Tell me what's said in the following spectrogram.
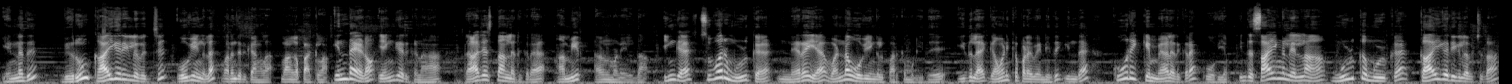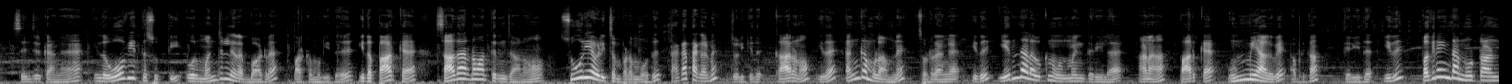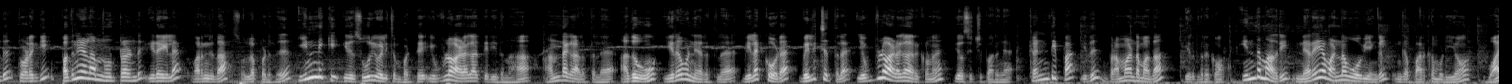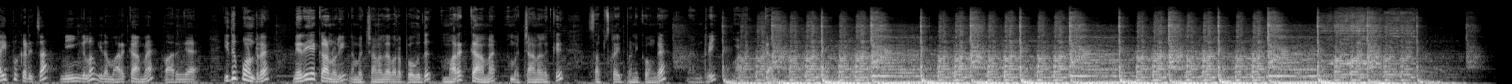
என்னது? வெறும் காய்கறிகளை வச்சு ஓவியங்களை வரைஞ்சிருக்காங்களா? வாங்க பார்க்கலாம். இந்த இடம் எங்க இருக்குன்னா ராஜஸ்தான்ல இருக்கிற அமீர் அரண்மனையில் தான். இங்க சுவர் முழுக்க நிறைய வண்ண ஓவியங்கள் பார்க்க முடியுது. இதுல கவனிக்கப்பட வேண்டியது இந்த கூரைக்கு மேல இருக்கிற ஓவியம். இந்த சாயங்கள் எல்லாம் முழுக்க முழுக்க காய்கறிகளை வச்சு தான் செஞ்சிருக்காங்க. இந்த ஓவியத்தை சுத்தி ஒரு மஞ்சள் நிற பார்டரை பார்க்க முடியுது. இதை பார்க்க சாதாரணமா தெரிஞ்சாலும் சூரிய வெளிச்சம் படும்போது தக தகன்னு ஜொலிக்குது. காரணம் இதை தங்க முலாம்னு சொல்றாங்க. இது எந்த அளவுக்குன்னு உண்மைன்னு தெரியல. ஆனா பார்க்க உண்மையாகவே அப்படிதான் தெரியுது. இது பதினைந்தாம் நூற்றாண்டு தொடங்கி பதினேழாம் நூற்றாண்டு இடையில வரைஞ்சதா சொல்லப்படுது. இன்னைக்கு இது சூரிய வெளிச்சம் பட்டு இவ்வளவு அழகா தெரியுதுன்னா அந்த காலத்துல அதுவும் இரவு நேரத்துல விளக்கோட வெளிச்சத்துல எவ்வளவு அழகா இருக்கும்னு யோசிச்சு பாருங்க. கண்டிப்பா இது பிரம்மாண்டமா தான் இருந்திருக்கும். இந்த மாதிரி நிறைய வண்ண ஓவியங்கள் இங்க பார்க்க முடியும். வாய்ப்பு கிடைச்சா நீங்களும் இதை மறக்காம பாருங்க. இது போன்ற நிறைய காணொளி நம்ம சேனல்ல வரப்போகுது. மறக்காம நம்ம சேனலுக்கு சப்ஸ்கிரைப் பண்ணிக்கோங்க. நன்றி வணக்கம்.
